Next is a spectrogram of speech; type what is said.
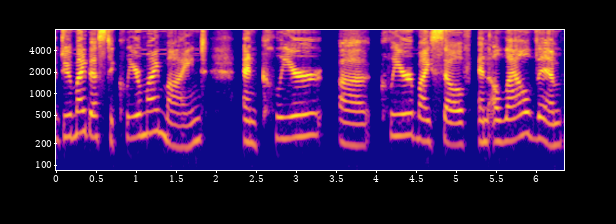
do my best to clear my mind and clear uh, clear myself and allow them.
